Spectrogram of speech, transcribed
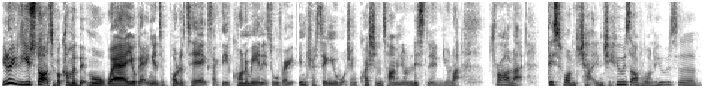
you know, you start to become a bit more aware. You're getting into politics, like the economy, and it's all very interesting. You're watching Question Time, and you're listening. And you're like, bro, like this one chatting. Who was the other one? Who was the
